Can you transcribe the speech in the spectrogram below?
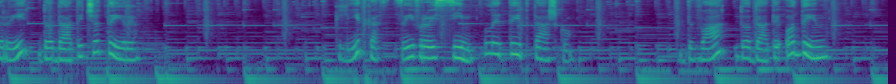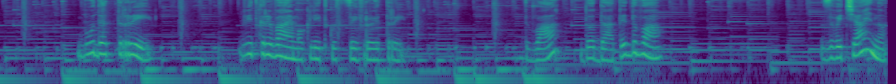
3 додати 4. Клітка з цифрою 7. Лети пташко. 2 додати 1. Буде 3. Відкриваємо клітку з цифрою 3. 2 додати 2. Звичайно,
